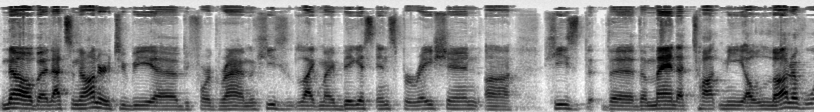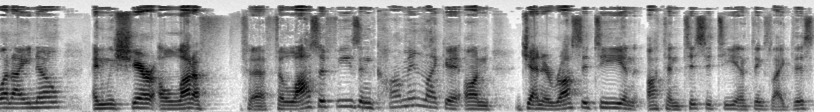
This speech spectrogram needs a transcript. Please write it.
no but that's an honor to be uh, before graham he's like my biggest inspiration uh, he's the, the, the man that taught me a lot of what i know and we share a lot of uh, philosophies in common, like uh, on generosity and authenticity and things like this.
